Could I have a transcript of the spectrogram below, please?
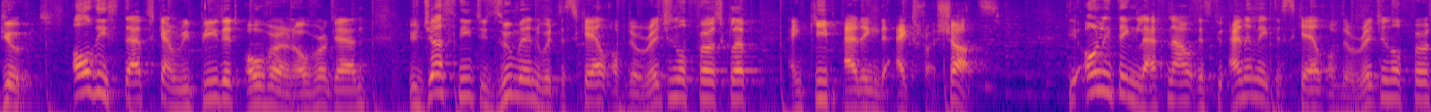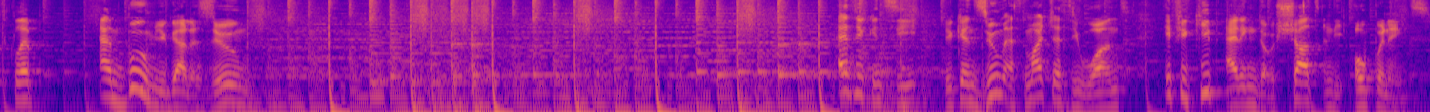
Good. All these steps can repeat it over and over again, you just need to zoom in with the scale of the original first clip and keep adding the extra shots. The only thing left now is to animate the scale of the original first clip and boom, you got a zoom. As you can see, you can zoom as much as you want if you keep adding those shots and the openings.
